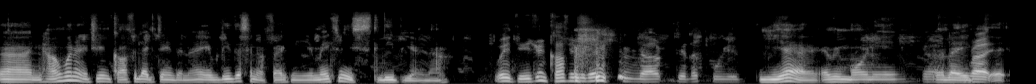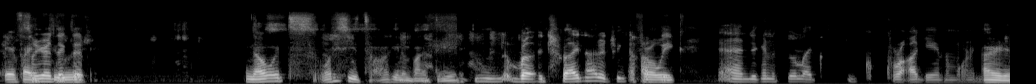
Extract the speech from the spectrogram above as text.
uh, now when I drink coffee like during the night, it really doesn't affect me. It makes me sleepier now. Wait, do you drink coffee every day? no, dude, that's weird. Yeah, every morning or like Right. if so I you're do addicted. it. No, it's what is he talking about, dude? No, bro, try not to drink for a week. and you're gonna feel like groggy in the morning. I already-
